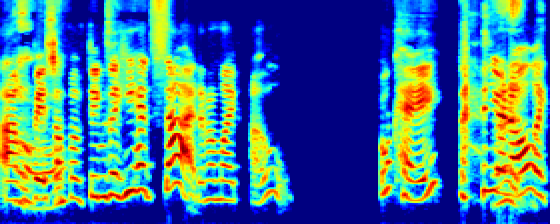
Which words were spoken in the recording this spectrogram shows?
um, based off of things that he had said. And I'm like, oh, okay. you right. know, like,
